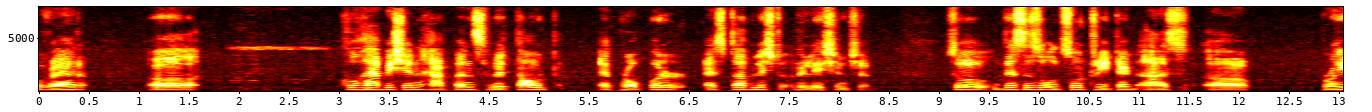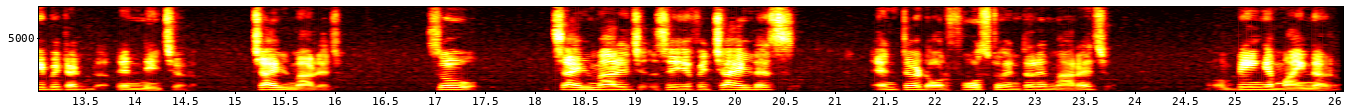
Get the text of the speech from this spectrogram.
where uh, cohabitation happens without a proper established relationship. So this is also treated as uh, prohibited in nature. Child marriage. So child marriage say if a child is entered or forced to enter a marriage being a minor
